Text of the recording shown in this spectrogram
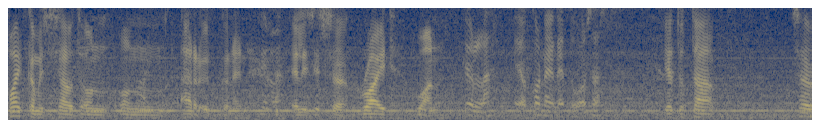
paikka, missä sä oot, on, on R1. Kyllä. Eli siis right one. Kyllä, jo koneen etuosassa. Ja tota, sä,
